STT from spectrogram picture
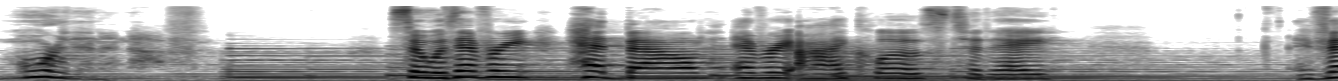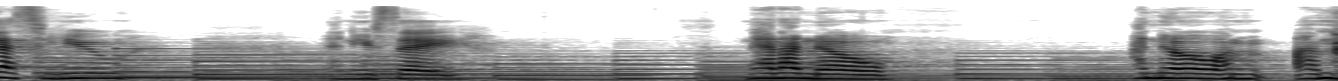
More than enough. So, with every head bowed, every eye closed today, if that's you and you say, Man, I know. I know I'm, I'm,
